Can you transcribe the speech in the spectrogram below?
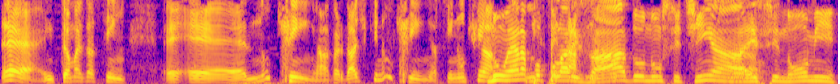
É, então, mas assim, é, é, não tinha, a verdade é que não tinha, assim, não tinha... Não era um popularizado, não se tinha Não. esse nome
